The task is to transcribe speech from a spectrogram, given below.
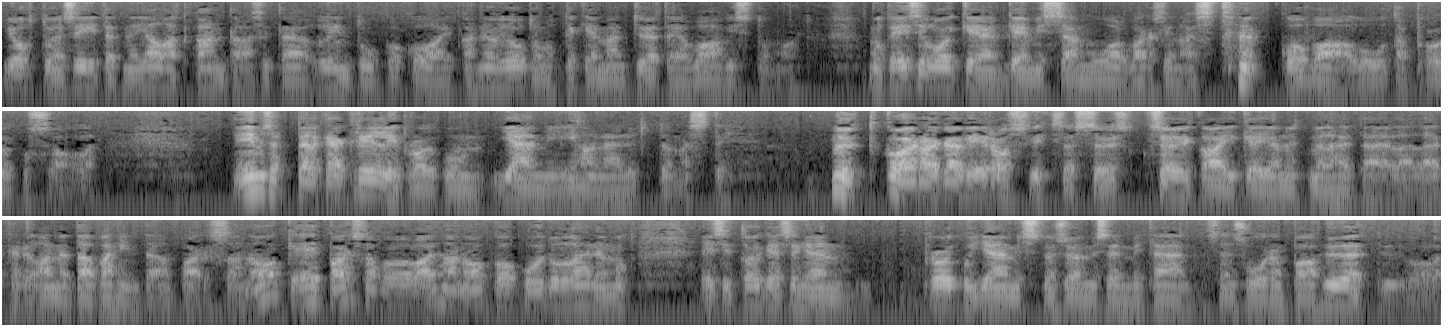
Johtuen siitä, että ne jalat kantaa sitä lintua koko aika. Ne on joutunut tekemään työtä ja vahvistumaan mutta ei sillä oikein, oikein missään muualla varsinaista kovaa luuta proikussa ole. Ihmiset pelkää grilliproikun jäämiä ihan älyttömästi. Nyt koira kävi roskiksessa, söi kaiken ja nyt me lähdetään eläinlääkärillä, annetaan vähintään parsaa. No okei, parsa voi olla ihan ok kuidun lähde, mutta ei sitten oikein siihen proikun jäämistön syömiseen mitään sen suurempaa hyötyä ole.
